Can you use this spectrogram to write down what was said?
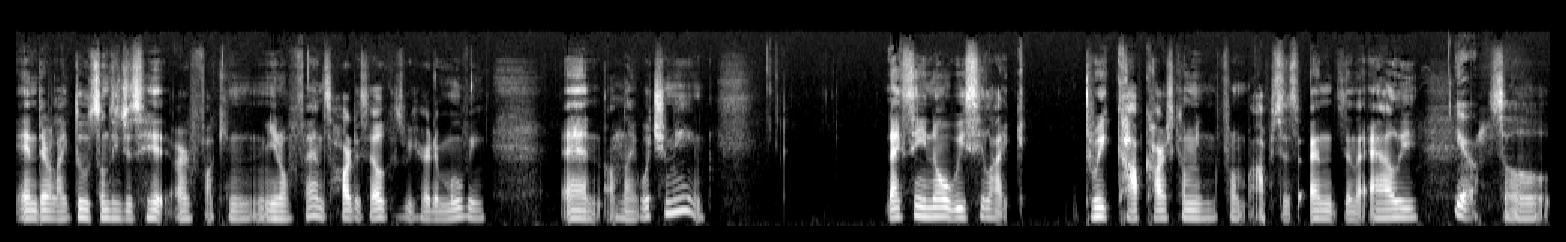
And they're like, dude, something just hit our fucking, you know, fence hard as hell because we heard it moving. And I'm like, what you mean? Next thing you know, we see like three cop cars coming from opposite ends in the alley. Yeah. So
